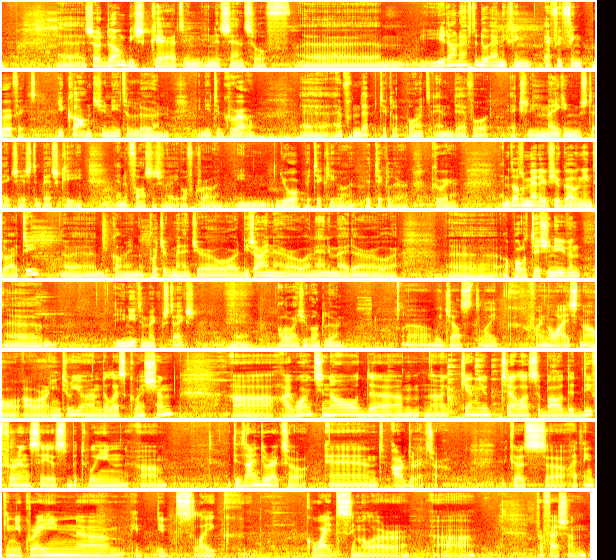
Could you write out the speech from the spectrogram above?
Uh, so don't be scared in, in the sense of um, you don't have to do anything everything perfect. You can't. You need to learn. You need to grow. Uh, and from that particular point, and therefore actually making mistakes is the best key and the fastest way of growing in your particular particular career. And it doesn't matter if you're going into IT, uh, becoming a project manager or a designer or an animator or uh, a politician even. Um, you need to make mistakes, uh, otherwise you won't learn. Uh, we just like finalize now our interview and the last question. Uh, i want to know the um, uh, can you tell us about the differences between um, design director and art director? Because uh, i think in ukraine um, it, it's like quite similar uh, profession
